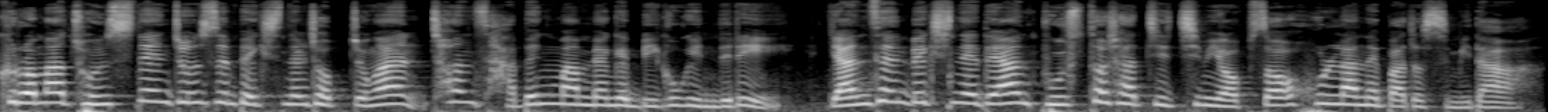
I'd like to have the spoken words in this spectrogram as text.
그러나 존슨앤존슨 백신을 접종한 1,400만 명의 미국인들이 얀센 백신에 대한 부스터샷 지침이 없어 혼란에 빠졌습니다.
